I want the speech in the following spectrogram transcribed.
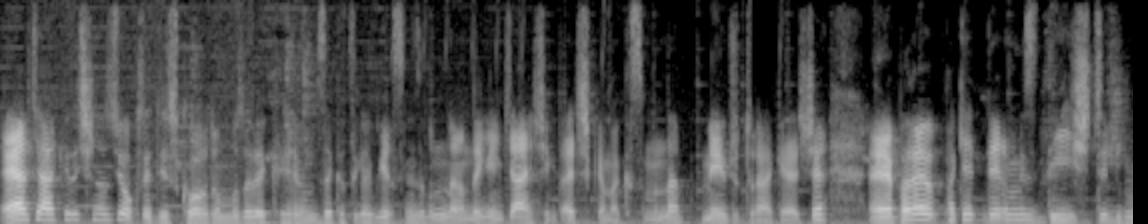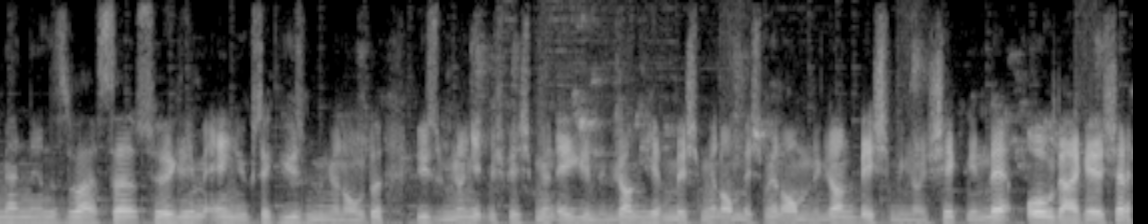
Eğer ki arkadaşınız yoksa Discord'umuza ve kremimize katılabilirsiniz. Bunların da linki aynı şekilde açıklama kısmında mevcuttur arkadaşlar. Ee, para paketlerimiz değişti. Bilmeyenleriniz varsa söyleyeyim en yüksek 100 milyon oldu. 100 milyon, 75 milyon, 50 milyon, 25 milyon, 15 milyon, 10 milyon, 5 milyon şeklinde oldu arkadaşlar.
